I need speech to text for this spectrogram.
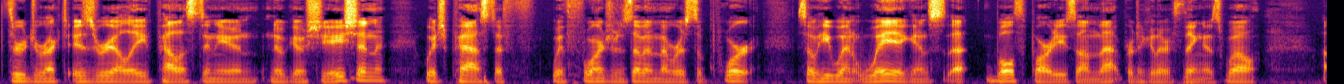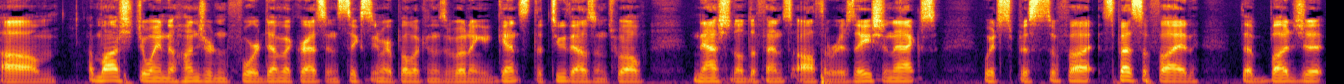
through direct Israeli-Palestinian negotiation, which passed with 407 members' support. So he went way against that, both parties on that particular thing as well. Um, Amash joined 104 Democrats and 16 Republicans voting against the 2012 National Defense Authorization Acts, which specify, specified the budget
